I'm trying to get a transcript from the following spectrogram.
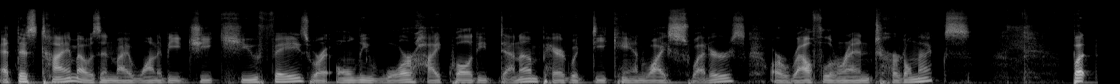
At this time, I was in my wannabe GQ phase where I only wore high quality denim paired with DKNY sweaters or Ralph Lauren turtlenecks. But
